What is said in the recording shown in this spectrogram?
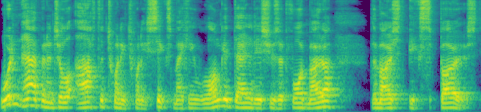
wouldn't happen until after 2026, making longer dated issues at Ford Motor the most exposed.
